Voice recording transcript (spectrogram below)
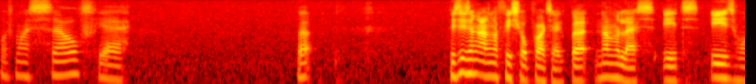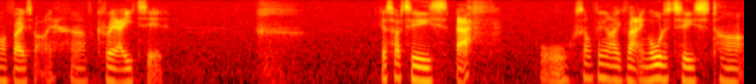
with myself. Yeah. But This is an unofficial project, but nonetheless, it is one of those that I have created. I Guess I have to use F or something like that in order to start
